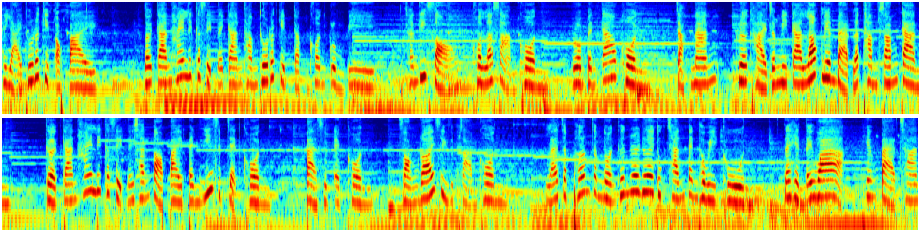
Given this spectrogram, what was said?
ขยายธุรกิจออกไป โดยการให้ลิขสิทธิ์ในการทำธุรกิจกับคนกลุ่ม B ชั้นที่ 2 คนละ 3 คน รวมเป็น 9 คน จากนั้นเครือข่ายจะมีการลอกเลียนแบบและทำซ้ำกัน เกิดการให้ลิขสิทธิ์ในชั้นต่อไปเป็น 27 คน 81 คน 243 คน และจะเพิ่มจำนวนขึ้นเรื่อย ๆ ทุกชั้นเป็นทวีคูณ จะเห็นได้ว่าเพียง 8 ชั้น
